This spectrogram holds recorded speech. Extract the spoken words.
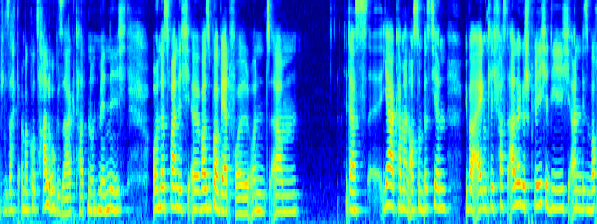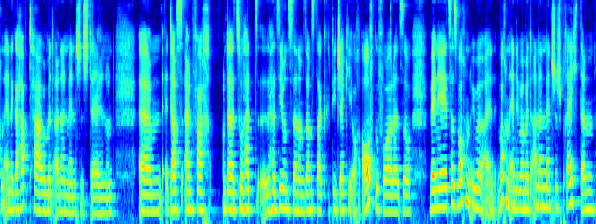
wie gesagt, einmal kurz Hallo gesagt hatten und mehr nicht. Und das fand ich, äh, war super wertvoll. Und ähm, das, ja, kann man auch so ein bisschen über eigentlich fast alle Gespräche, die ich an diesem Wochenende gehabt habe, mit anderen Menschen stellen. Und ähm, das einfach und dazu hat, äh, hat sie uns dann am Samstag, die Jackie, auch aufgefordert, so, wenn ihr jetzt das Wochen über, ein Wochenende über mit anderen Menschen sprecht, dann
